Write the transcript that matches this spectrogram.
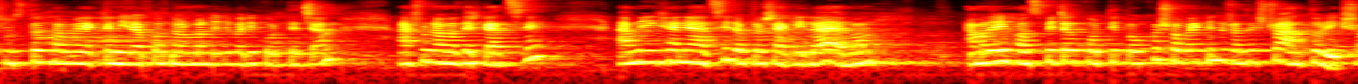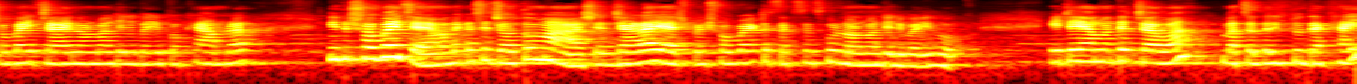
সুস্থভাবে একটা নিরাপদ নর্মাল ডেলিভারি করতে চান, আসুন আমাদের কাছে। আমি এখানে আছি ডক্টর শাকিলা এবং আমাদের এই হসপিটাল কর্তৃপক্ষ সবাই কিন্তু যথেষ্ট আন্তরিক। সবাই চায় নর্মাল ডেলিভারির পক্ষে। আমরা কিন্তু সবাই চায়, আমাদের কাছে যত মা আসেন, যারাই আসবে সবাই একটা সাকসেসফুল নর্মাল ডেলিভারি হোক। এটাই আমাদের চাওয়া, বাচ্চাদের একটু দেখাই।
